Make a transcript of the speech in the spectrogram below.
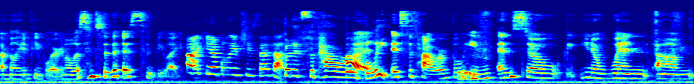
a million people are going to listen to this and be like, I can't believe she said that. But it's the power but of belief. It's the power of belief. Mm-hmm. And so, you know, when um,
